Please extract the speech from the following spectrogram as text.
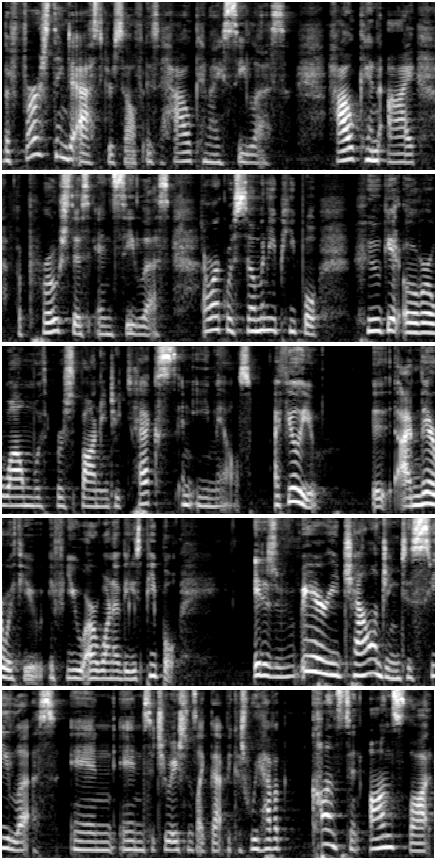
the first thing to ask yourself is how can I see less? How can I approach this and see less? I work with so many people who get overwhelmed with responding to texts and emails. I feel you. I'm there with you if you are one of these people it is very challenging to see less in in situations like that because we have a constant onslaught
